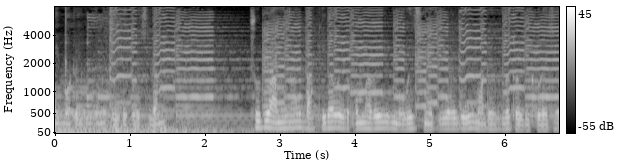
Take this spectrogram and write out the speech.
এই মডেলগুলো আমি তৈরি করেছিলাম। শুধু আমি নয়, বাকিরাও এরকমভাবেই ওয়েস্ট মেটেরিয়াল দিয়েই মডেলগুলো তৈরি করেছে।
